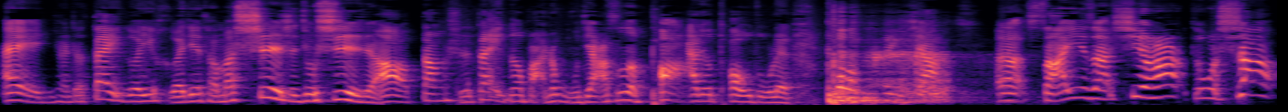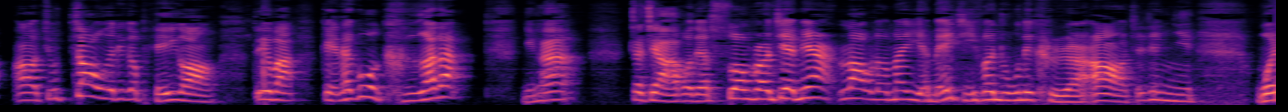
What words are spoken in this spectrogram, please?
哎，你看这戴哥一合计，他妈试试就试试啊！当时戴哥把这五加四啪就掏出来，砰的一下，呃，啥意思？信号给我上啊！就照着这个培刚，对吧？给他给我磕的，你看。这家伙的双方见面唠了嘛也没几分钟的嗑啊！这是你我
